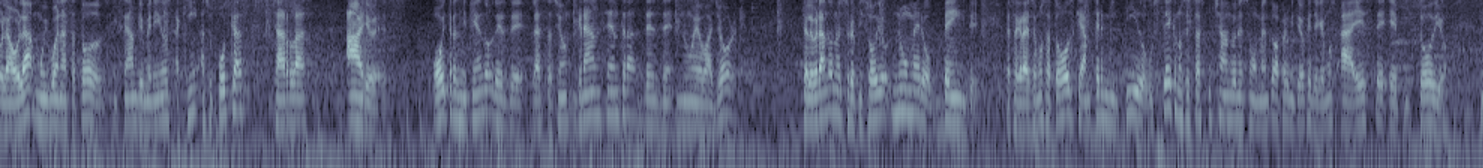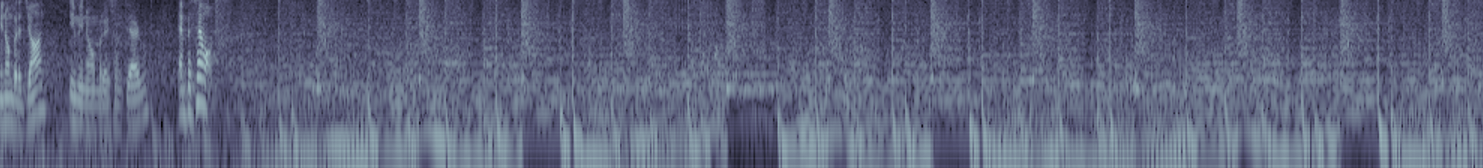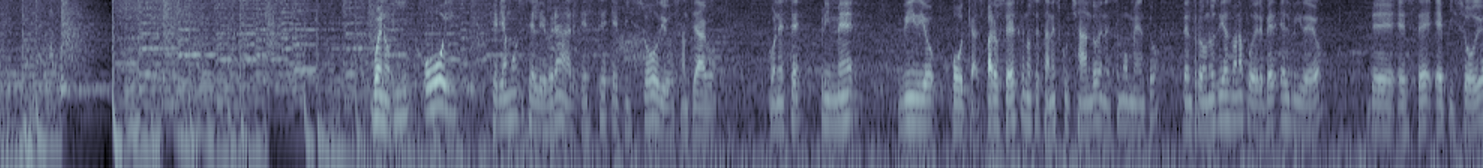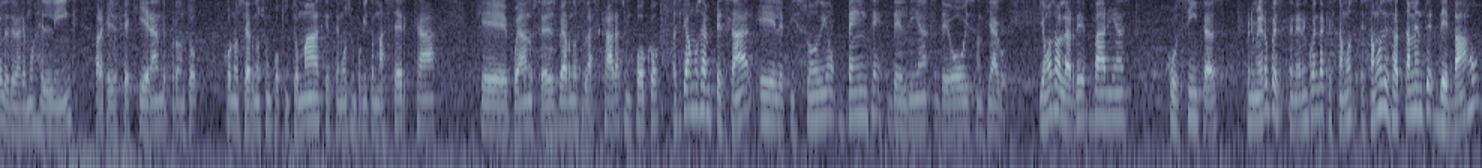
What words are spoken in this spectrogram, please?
Hola, hola, muy buenas a todos y sean bienvenidos aquí a su podcast Charlas iOS. Hoy transmitiendo desde la estación Grand Central desde Nueva York, celebrando nuestro episodio número 20. Les agradecemos a todos que han permitido, usted que nos está escuchando en este momento ha permitido que lleguemos a este episodio. Mi nombre es John. Y mi nombre es Santiago. Empecemos. Bueno, y hoy queríamos celebrar este episodio, Santiago, con este primer video podcast. Para ustedes que nos están escuchando en este momento, dentro de unos días van a poder ver el video de este episodio. Les dejaremos el link para aquellos que quieran de pronto conocernos un poquito más, que estemos un poquito más cerca, que puedan ustedes vernos las caras un poco. Así que vamos a empezar el episodio 20 del día de hoy, Santiago y vamos a hablar de varias cositas. Primero, pues tener en cuenta que estamos, estamos exactamente debajo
